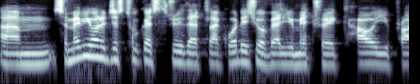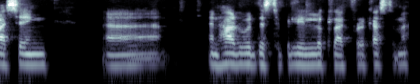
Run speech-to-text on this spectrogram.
Um, so maybe you want to just talk us through that. Like, what is your value metric? How are you pricing? And how would this typically look like for a customer?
